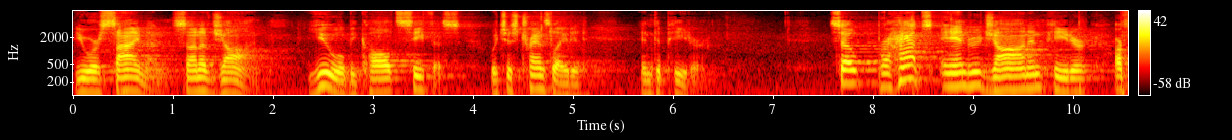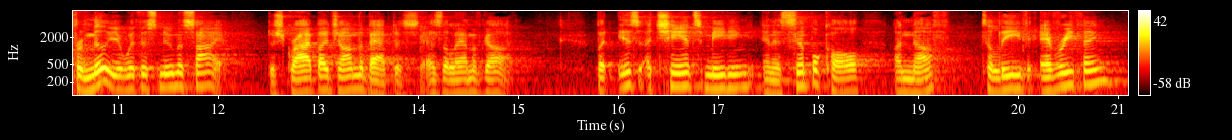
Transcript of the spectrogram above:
You are Simon, son of John. You will be called Cephas, which is translated into Peter. So perhaps Andrew, John, and Peter are familiar with this new Messiah, described by John the Baptist as the Lamb of God. But is a chance meeting and a simple call enough to leave everything?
